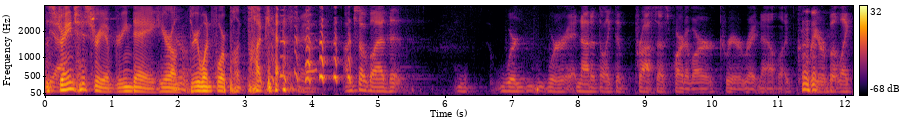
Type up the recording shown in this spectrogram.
The Yeah. strange history of Green Day here on 314 Punk Podcast. yeah. I'm so glad that we're we're not at the like the process part of our career right now, like career, but like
